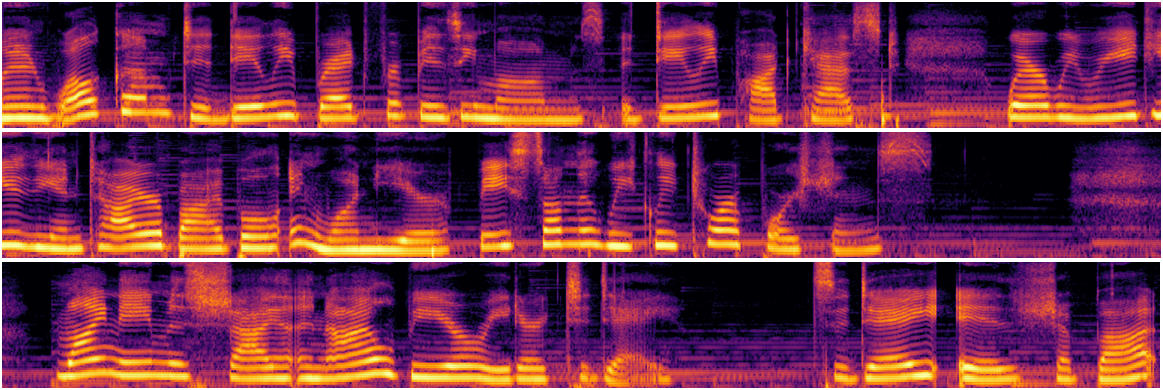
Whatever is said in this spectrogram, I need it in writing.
and welcome to Daily Bread for Busy Moms, a daily podcast where we read you the entire Bible in one year based on the weekly Torah portions. My name is Shaya and I'll be your reader today. Today is Shabbat,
